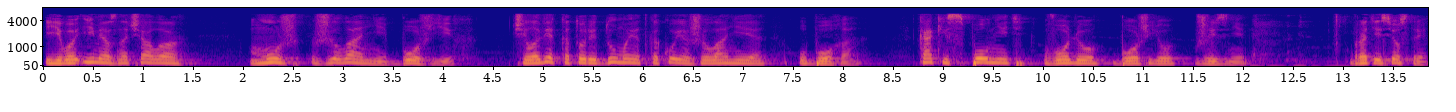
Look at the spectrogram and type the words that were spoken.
И его имя означало муж желаний Божьих, человек, который думает, какое желание у Бога, как исполнить волю Божью в жизни. Братья и сестры,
